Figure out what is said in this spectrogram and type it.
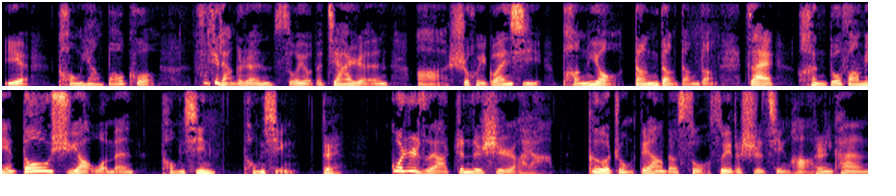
也同样包括。夫妻两个人，所有的家人啊、社会关系、朋友等等等等，在很多方面都需要我们同心同行。对过日子啊，真的是哎呀，各种各样的琐碎的事情哈。你看，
